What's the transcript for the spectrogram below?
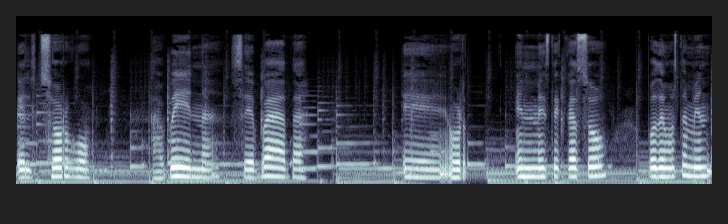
el sorgo, avena, cebada. Eh, en este caso podemos también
